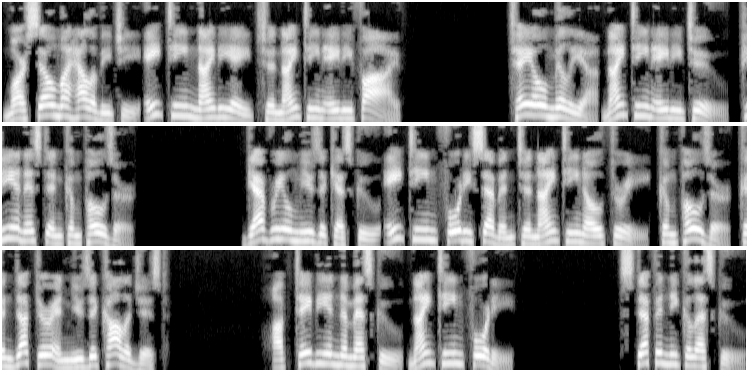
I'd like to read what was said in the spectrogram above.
Marcel Mihalovici, 1898-1985, Teo Milia 1982, pianist and composer. Gabriel Musicescu (1847–1903), composer, conductor and musicologist. Octavian Nemescu 1940. Stefan Niculescu,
